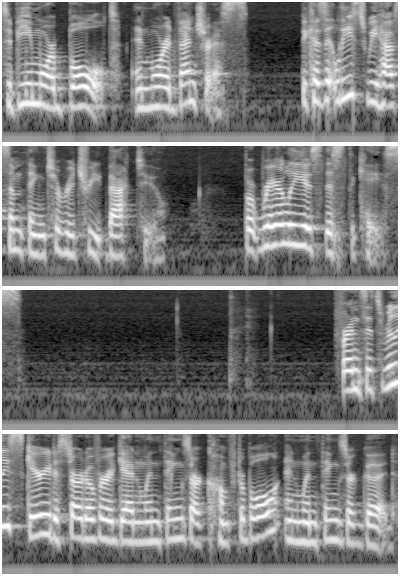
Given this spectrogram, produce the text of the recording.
to be more bold and more adventurous, because at least we have something to retreat back to. But rarely is this the case. Friends, it's really scary to start over again when things are comfortable and when things are good.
